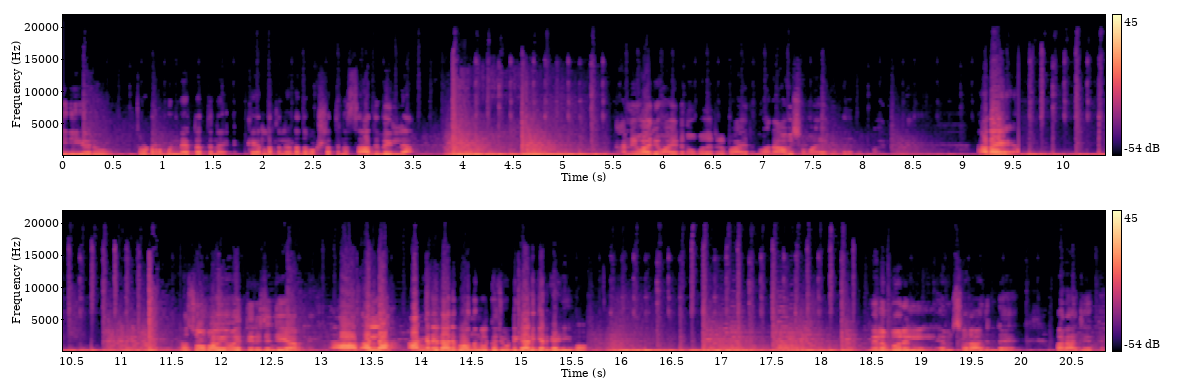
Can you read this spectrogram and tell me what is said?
ഇനിയൊരു തുടർ മുന്നേറ്റത്തിന് കേരളത്തിൽ ഇടതുപക്ഷത്തിന് സാധ്യതയില്ല. അനിവാര്യമായിരുന്ന ഉപതെരഞ്ഞെടുപ്പായിരുന്നു അനാവശ്യമായ ഒരു ഉപതെരഞ്ഞെടുപ്പായിരുന്നു. അതെ. അത് സ്വാഭാവികമായി തിരിച്ചും ചെയ്യാറില്ലേ? ആ, അല്ല അങ്ങനെ ഒരു അനുഭവം നിങ്ങൾക്ക് ചൂണ്ടിക്കാണിക്കാൻ കഴിയുമോ? നിലമ്പൂരിൽ എം സ്വരാജിന്റെ പരാജയത്തെ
